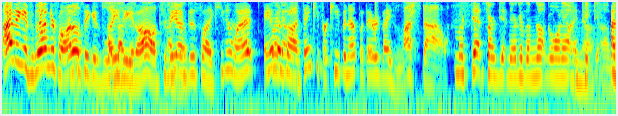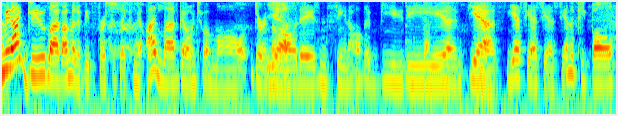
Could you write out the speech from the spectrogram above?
I think it's wonderful. I don't think it's lazy it. at all. To me, I'm just like, you know what? Amazon, thank you for keeping up with everybody's lifestyle. My steps aren't getting there because I'm not going out I and know. picking. I mean, I do love. I'm going to be the first to say, Camille. I love going to a mall during the holidays and seeing all the beauty Festive. and yes, yes, yes, yes, yes. the people.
